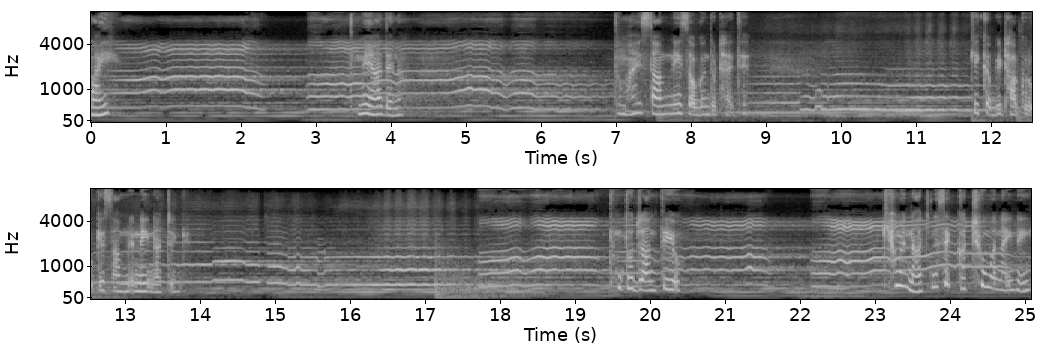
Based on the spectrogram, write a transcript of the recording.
माई, तुम्हें याद है ना? तुम्हारे सामने ही सौगंध उठाए थे कि कभी ठाकुरों के सामने नहीं नाचेंगे। तुम तो जानती हो कि हमें नाचने से कछु मनाई नहीं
